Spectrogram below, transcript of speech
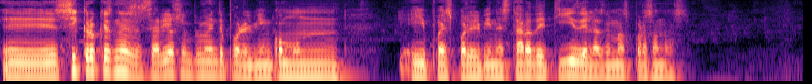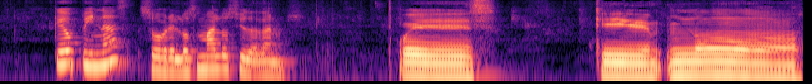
Eh, sí creo que es necesario simplemente por el bien común y pues por el bienestar de ti y de las demás personas. ¿Qué opinas sobre los malos ciudadanos? Pues que no,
